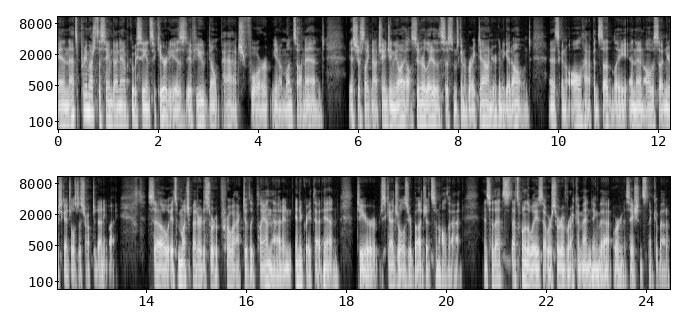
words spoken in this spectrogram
And that's pretty much the same dynamic we see in security is if you don't patch for, you know, months on end, it's just like not changing the oil. Sooner or later the system's going to break down, you're going to get owned, and it's going to all happen suddenly and then all of a sudden your schedule is disrupted anyway. So it's much better to sort of proactively plan that and integrate that in to your schedules, your budgets and all that. And so that's that's one of the ways that we're sort of recommending that organizations think about it.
